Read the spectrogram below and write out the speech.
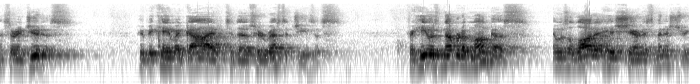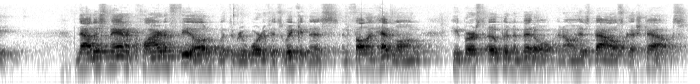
concerning Judas, who became a guide to those who arrested Jesus. For he was numbered among us and was allotted his share in his ministry. Now this man acquired a field with the reward of his wickedness, and falling headlong, he burst open the middle, and all his bowels gushed out.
